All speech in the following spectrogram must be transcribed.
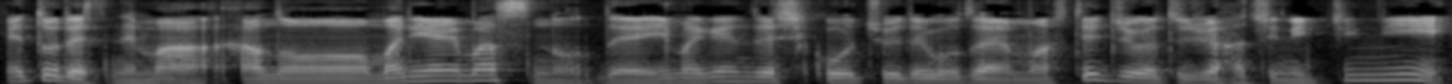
えっとですね、まあ、あの間に合いますので、今現在試行中でございまして、10月18日に、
